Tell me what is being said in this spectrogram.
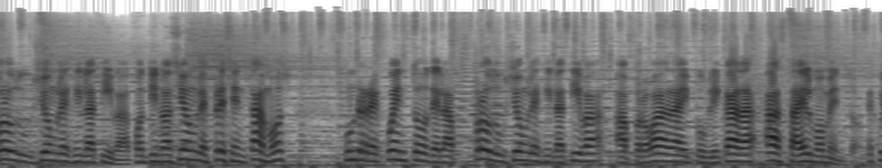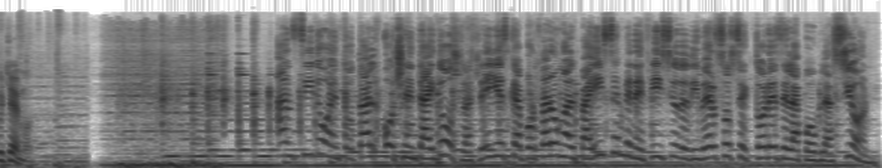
producción legislativa. A continuación les presentamos un recuento de la producción legislativa aprobada y publicada hasta el momento. Escuchemos. Sido en total 82 las leyes que aportaron al país en beneficio de diversos sectores de la población.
